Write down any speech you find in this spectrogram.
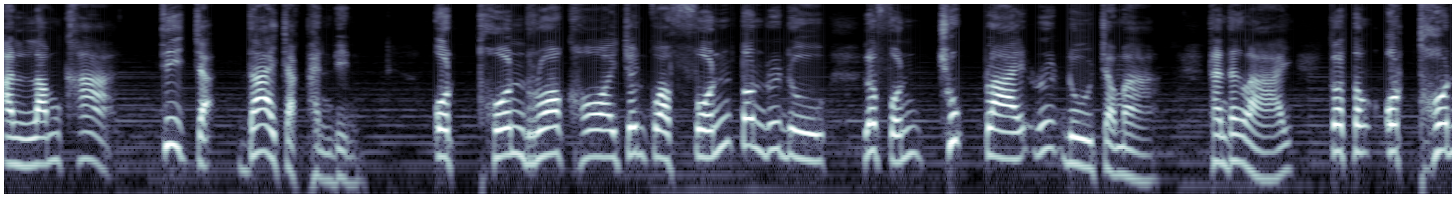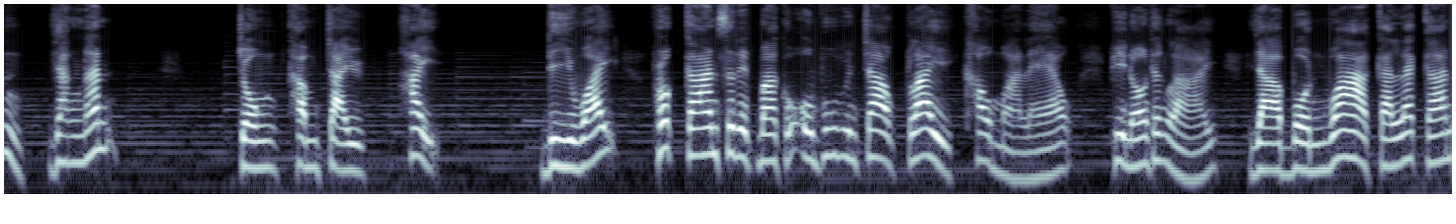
อันล้ำค่าที่จะได้จากแผ่นดิน อดทนรอคอยจนกว่าฝนต้นฤดู และฝนชุกปลายฤดูจะมา ท่านทั้งหลายก็ต้องอดทนอย่างนั้น จงทำใจให้ดีไว้ เพราะการเสด็จมาขององค์พระผู้เป็นเจ้าใกล้เข้ามาแล้ว พี่น้องทั้งหลาย อย่าบ่นว่ากันและกัน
